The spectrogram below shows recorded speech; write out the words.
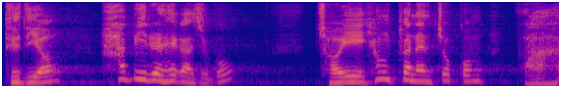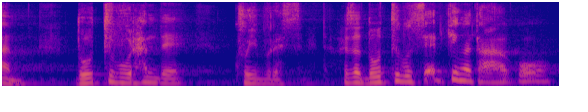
드디어 합의를 해가지고 저희 형편에는 조금 과한 노트북을 한 대 구입을 했습니다. 그래서 노트북 세팅을 다 하고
